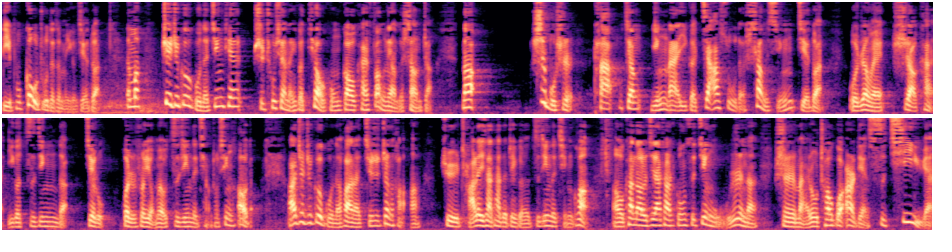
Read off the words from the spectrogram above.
底部构筑的这么一个阶段，那么这只个股呢，今天是出现了一个跳空高开放量的上涨，那是不是它将迎来一个加速的上行阶段？我认为是要看一个资金的介入，或者说有没有资金的抢筹信号的。而这只个股的话呢，其实正好啊，去查了一下它的这个资金的情况啊，我看到了这家上市公司近五日呢是买入超过二点四七亿元。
